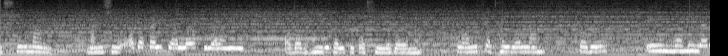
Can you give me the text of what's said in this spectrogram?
মুসলমান, মানুষের অদাকারীকে আল্লাহ রাব্বুল আলামিন অদা ভঙ্গকারীকে পছন্দ করে না। তো অনেক কথাই বললাম, তবে এই মহিলার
